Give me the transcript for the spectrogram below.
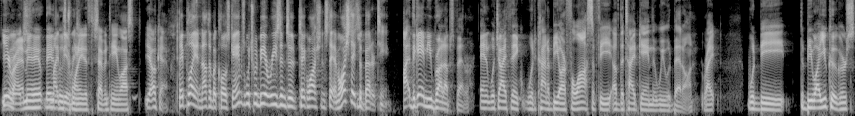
You're right. I mean, they, they lose 20 to 17, lost. Yeah, okay. They play in nothing but close games, which would be a reason to take Washington State. I mean, Washington State's the better team. I, the game you brought up's better, and which I think would kind of be our philosophy of the type game that we would bet on. Right, would be the BYU Cougars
